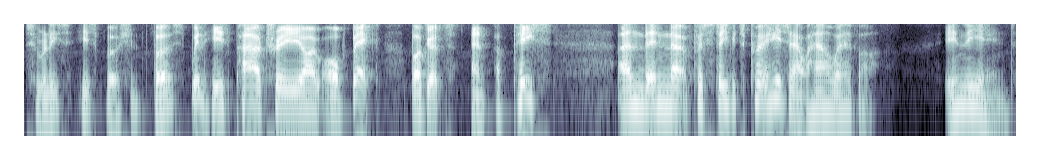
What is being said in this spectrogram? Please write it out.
to release his version first with his power trio of Beck, Bogert, and Appice, and then uh, for Stevie to put his out. However, in the end,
